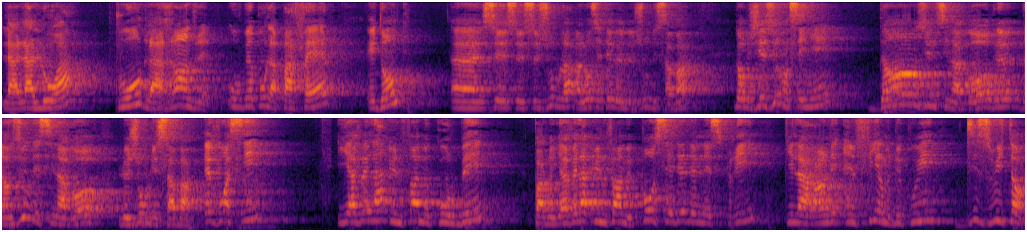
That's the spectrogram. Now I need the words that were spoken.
la, loi pour la rendre ou bien pour la parfaire. Et donc, euh, ce jour-là, alors c'était le, le jour du sabbat. Donc Jésus enseignait dans une synagogue, dans une des synagogues, le jour du sabbat. Et voici, il y avait là une femme courbée, pardon, il y avait là une femme possédée d'un esprit qui la rendait infirme depuis 18 ans.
